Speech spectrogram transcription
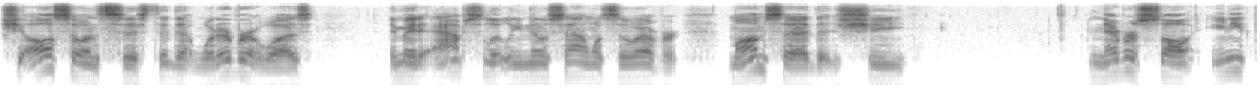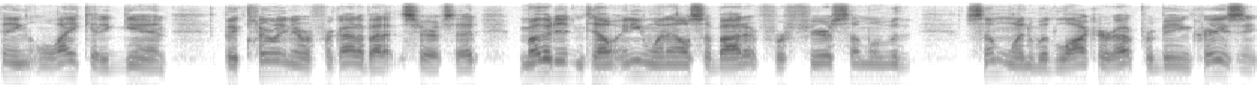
She also insisted that whatever it was, it made absolutely no sound whatsoever. Mom said that she never saw anything like it again, but clearly never forgot about it, Sarah said. Mother didn't tell anyone else about it for fear someone would someone would lock her up for being crazy.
